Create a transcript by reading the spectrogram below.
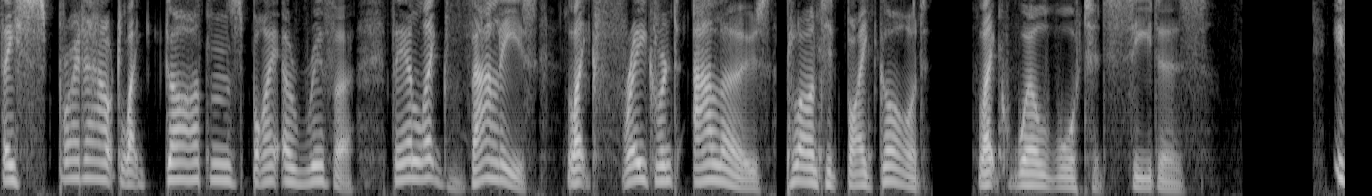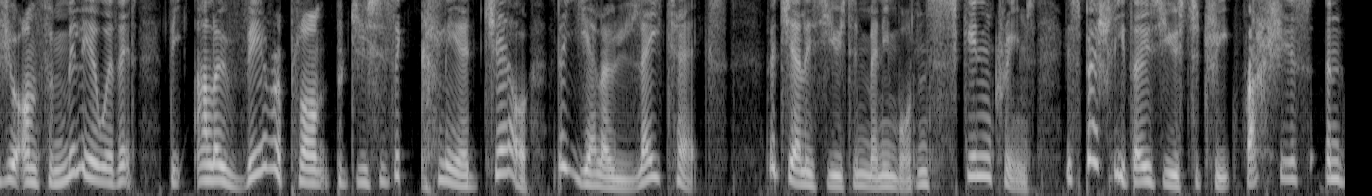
They spread out like gardens by a river. They are like valleys, like fragrant aloes planted by God, like well watered cedars. If you're unfamiliar with it, the aloe vera plant produces a clear gel and a yellow latex. The gel is used in many modern skin creams, especially those used to treat rashes and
